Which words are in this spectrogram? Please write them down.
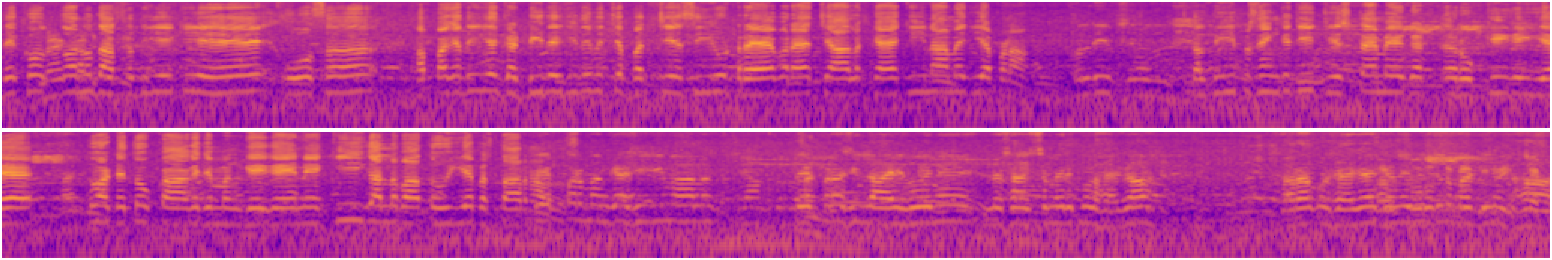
ਦੇਖੋ ਤੁਹਾਨੂੰ ਦੱਸ ਦਈਏ ਕਿ ਇਹ ਉਸ ਆਪਾਂ ਕਹਿੰਦੇ ਇਹ ਗੱਡੀ ਦੇ ਜਿਹਦੇ ਵਿੱਚ ਬੱਚੇ ਸੀ ਉਹ ਡਰਾਈਵਰ ਹੈ ਚਾਲਕ ਹੈ ਕੀ ਨਾਮ ਹੈ ਜੀ ਆਪਣਾ? ਕੁਲਦੀਪ ਸਿੰਘ ਜੀ। ਕੁਲਦੀਪ ਸਿੰਘ ਜੀ ਜਿਸ ਟਾਈਮ ਇਹ ਗੱਡ- ਰੋਕੀ ਗਈ ਹੈ ਤੁਹਾਡੇ ਤੋਂ ਕਾਗਜ਼ ਮੰਗੇ ਗਏ ਨੇ ਕੀ ਗੱਲਬਾਤ ਹੋਈ ਹੈ ਵਿਸਤਾਰ ਨਾਲ? ਪੇਪਰ ਮੰਗਿਆ ਸੀ ਜੀ ਮਾਲ ਪੇਪਰ ਅਸੀਂ ਲਾਏ ਹੋਏ ਨੇ ਲਾਇਸੈਂਸ ਮੇਰੇ ਕੋਲ ਹੈਗਾ ਸਾਰਾ ਕੁਝ ਹੈਗਾ ਕਹਿੰਦੇ ਵੀ ਗੱਡੀ ਹਾਂ।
